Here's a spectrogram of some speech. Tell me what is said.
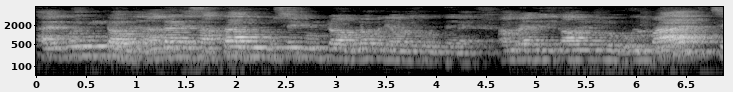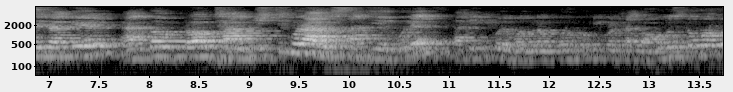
তাহলে ওই গুণটাও নেই আল্লাহকে সাত্তার গুণ সেই গুণটাও গুণাবলী আমাদের মধ্যে নেই আমরা যদি কাউরের কোনো ভুল পাই, সেটাকে একদম টক ঝাল মিষ্টি করে আরও সাজিয়ে বলে তাকে কি করে বদনাম করব, কি করে তাকে অপদস্থ করব,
